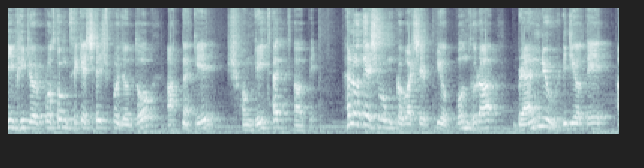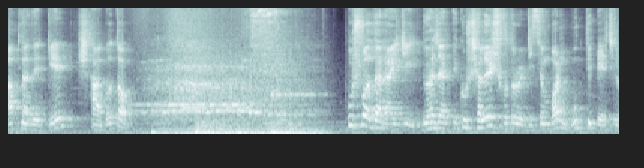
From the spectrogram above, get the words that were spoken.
এই ভিডিওর প্রথম থেকে শেষ পর্যন্ত আপনাকে সঙ্গেই থাকতে হবে। হ্যালো দেশ এবং প্রবাসের প্রিয় বন্ধুরা ব্র্যান্ড নিউ ভিডিওতে আপনাদেরকে স্বাগতম। পুষ্পা দ্য রাইজিং দু সালের সতেরো ডিসেম্বর মুক্তি পেয়েছিল।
